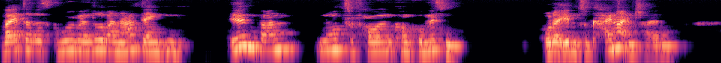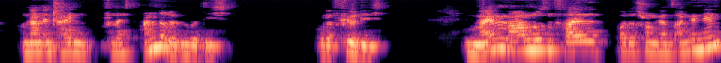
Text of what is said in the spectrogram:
weiteres Grübeln, drüber nachdenken, irgendwann nur zu faulen Kompromissen. Oder eben zu keiner Entscheidung. Und dann entscheiden vielleicht andere über dich. Oder für dich. In meinem armlosen Fall war das schon ganz angenehm.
